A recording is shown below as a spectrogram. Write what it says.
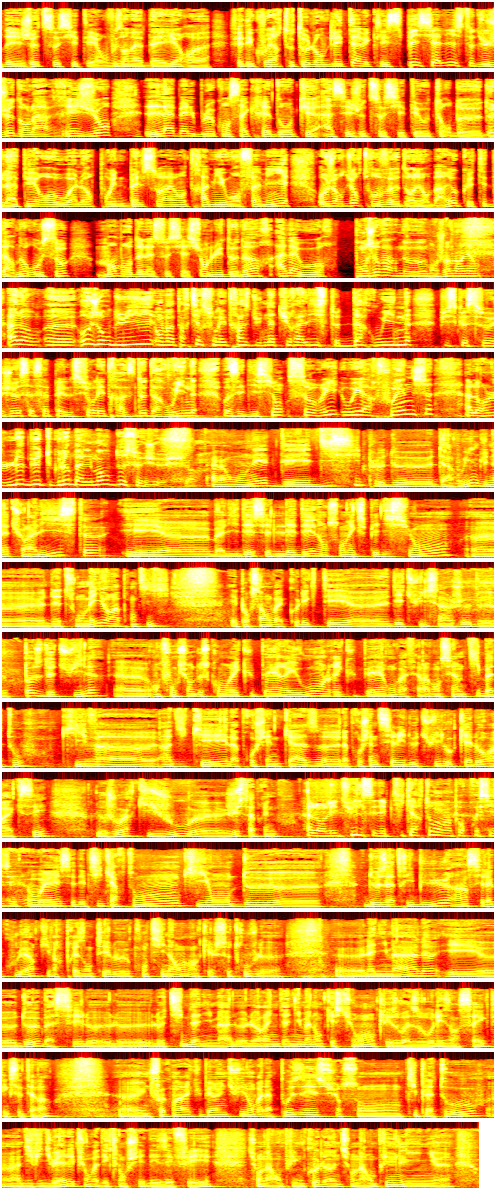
des jeux de société. On vous en a d'ailleurs euh, fait découvrir tout au long de l'été avec les spécialistes du jeu dans la région. Label bleu consacré donc à ces jeux de société autour de, de l'apéro ou alors pour une belle soirée entre amis ou en famille. Aujourd'hui, on retrouve Dorian Barré aux côtés d'Arnaud Rousseau, membre de l'association Ludonor à Naour. Bonjour Arnaud. Bonjour Dorian. Alors euh, aujourd'hui, on va partir sur les traces du naturaliste Darwin, puisque ce jeu, ça s'appelle Sur les traces de Darwin, aux éditions Sorry We Are French. Alors le but globalement de ce jeu Alors on est des disciples de Darwin, du naturaliste, et euh, bah, l'idée c'est de l'aider dans son expédition, euh, d'être son meilleur apprenti. Et pour ça, on va collecter euh, des tuiles. C'est un jeu de pose de tuiles. Euh, en fonction de ce qu'on récupère et où on le récupère, on va faire avancer un petit bateau qui va euh, indiquer la prochaine case, euh, la prochaine série de tuiles auxquelles aura accès le joueur qui joue euh, juste après nous. Alors les tuiles, c'est des petits cartons, hein, pour préciser. Ouais, c'est des petits cartons qui ont deux deux attributs. Un, c'est la couleur qui va représenter le continent dans lequel se trouve l'animal, et deux, bah, c'est le, le, le, type d'animal, le règne d'animal en question, donc les oiseaux, les insectes, etc. une fois qu'on a récupéré une tuile, on va la poser sur son petit plateau individuel, et puis on va déclencher des effets. Si on a rempli une colonne, si on a rempli une ligne,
